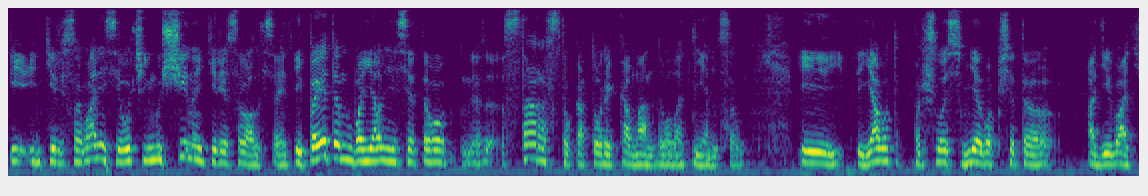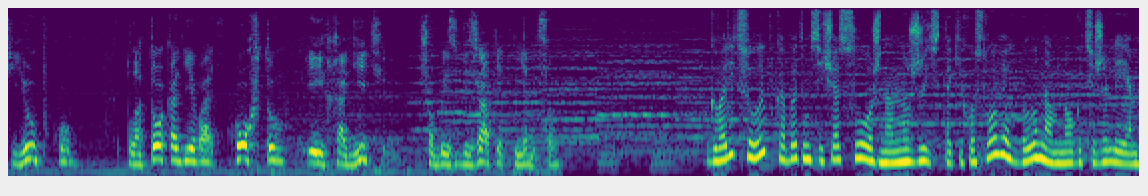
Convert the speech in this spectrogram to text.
и интересовались, и очень мужчина интересовался. И поэтому боялись этого э, старосту, который командовал от немцев. И я вот пришлось мне вообще-то одевать юбку, платок одевать, кофту и ходить, чтобы избежать от немцев. Говорить с улыбкой об этом сейчас сложно, но жить в таких условиях было намного тяжелее.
